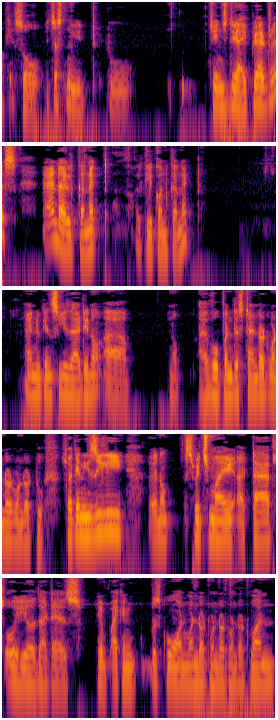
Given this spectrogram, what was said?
Okay, so you just need to change the IP address and I'll connect. I'll click on connect, and you can see that you know uh, you know I've opened this 10.1.1.2, so I can easily you know switch my uh, tabs over here. That is I can just go on 1.1.1.1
